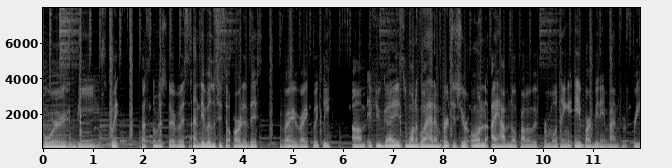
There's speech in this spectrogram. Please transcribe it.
for the quick customer service and the ability to order this very very quickly um, if you guys want to go ahead and purchase your own i have no problem with promoting a barbadian band for free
